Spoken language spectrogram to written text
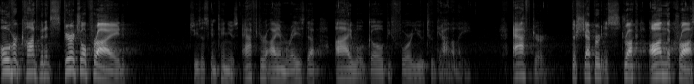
overconfident spiritual pride, Jesus continues, After I am raised up, I will go before you to Galilee. After the shepherd is struck on the cross,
